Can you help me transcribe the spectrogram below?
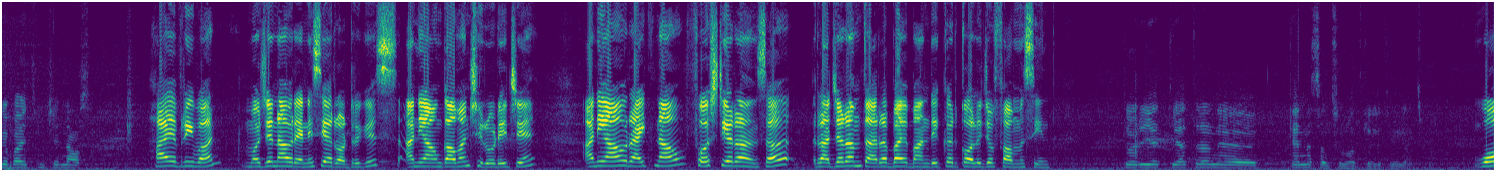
ओके बाय. तुमचें नांव हाय एवरी वन म्हजें नांव रेनेसिया रॉड्रिगीस आनी हांव गांवांत शिरोडेचें. आनी हांव रायट नाव फर्स्ट इयरान आसा राजाराम ताराबाय बांदेकर कॉलेज ऑफ फार्मसींत तर ह्या तियात्रान केन्ना सावन सुरवात केली तुमी नाचपाक हो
